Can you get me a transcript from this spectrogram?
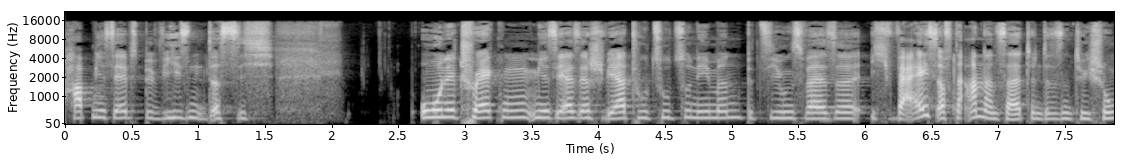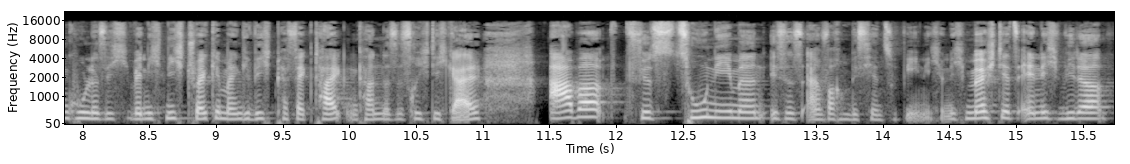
habe mir selbst bewiesen, dass ich ohne Tracken mir sehr, sehr schwer tut zuzunehmen, beziehungsweise ich weiß auf der anderen Seite, und das ist natürlich schon cool, dass ich, wenn ich nicht tracke, mein Gewicht perfekt halten kann, das ist richtig geil, aber fürs Zunehmen ist es einfach ein bisschen zu wenig. Und ich möchte jetzt endlich wieder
